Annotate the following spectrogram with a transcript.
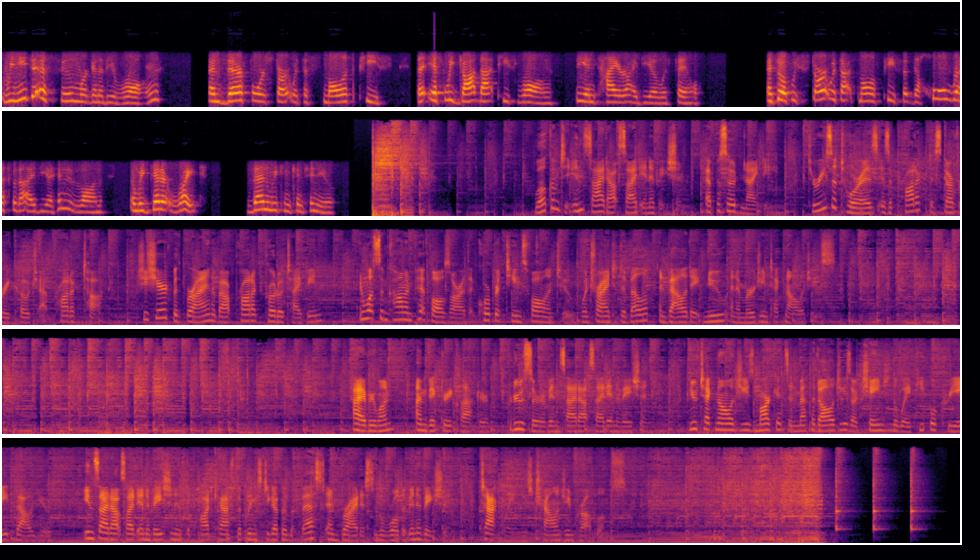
we need to assume we're going to be wrong and therefore start with the smallest piece that if we got that piece wrong, the entire idea would fail. And so if we start with that smallest piece that the whole rest of the idea hinges on and we get it right, then we can continue. Welcome to Inside Outside Innovation, episode 90. Teresa Torres is a product discovery coach at Product Talk. She shared with Brian about product prototyping and what some common pitfalls are that corporate teams fall into when trying to develop and validate new and emerging technologies. Hi, everyone. I'm Victory Clafter, producer of Inside Outside Innovation. New technologies, markets, and methodologies are changing the way people create value. Inside Outside Innovation is the podcast that brings together the best and brightest in the world of innovation, tackling these challenging problems.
